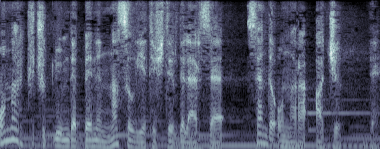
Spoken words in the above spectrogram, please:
onlar küçüklüğümde beni nasıl yetiştirdilerse sen de onlara acı de.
